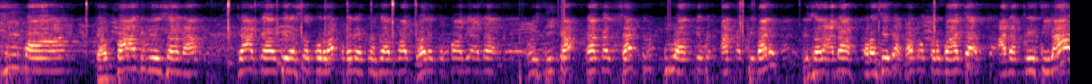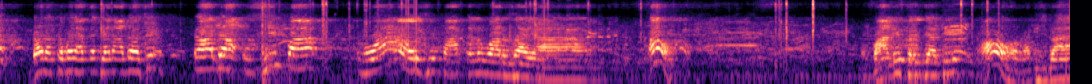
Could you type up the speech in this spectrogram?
Zima Kembali di sana gagal tidak sempurna kemudian kesalahan dari kembali ada Mustika gagal satu dua akan dibalik. Di sana ada Rasida kamu terbaca ada Kristina dan kembali akan jalan ada Sim ada Zipa. Wow Zipa keluar sayang. Oh. Kembali terjadi oh tadi sudah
